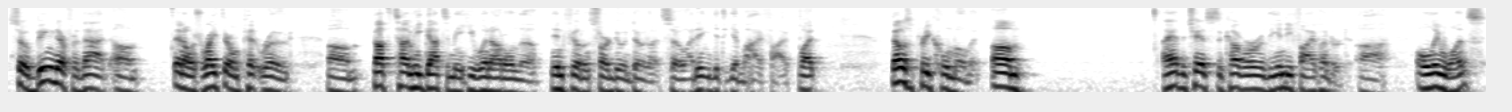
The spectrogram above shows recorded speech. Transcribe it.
So being there for that, um, and I was right there on pit road, Um, about the time he got to me, he went out on the infield and started doing donuts, so I didn't get to give him a high five. But that was a pretty cool moment. Um, I had the chance to cover the Indy 500 uh, only once,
